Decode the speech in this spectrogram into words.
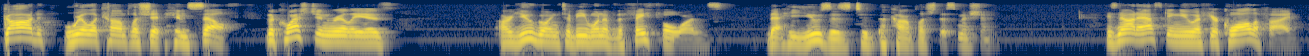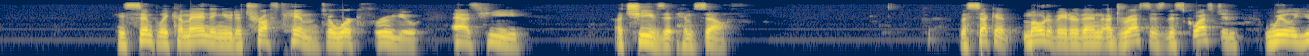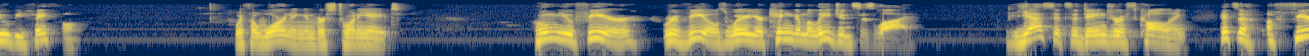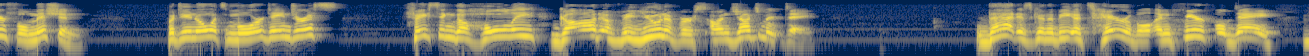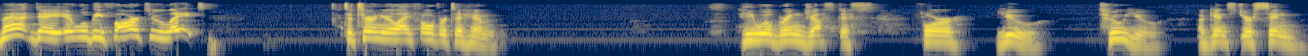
God will accomplish it himself. The question really is are you going to be one of the faithful ones? that he uses to accomplish this mission. He's not asking you if you're qualified. He's simply commanding you to trust Him to work through you as He achieves it Himself. The second motivator then addresses this question Will you be faithful? With a warning in verse 28 Whom you fear reveals where your kingdom allegiances lie. Yes, it's a dangerous calling, it's a, a fearful mission. But do you know what's more dangerous? Facing the holy God of the universe on Judgment Day. That is going to be a terrible and fearful day. That day, it will be far too late to turn your life over to Him. He will bring justice for you, to you, against your sin.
